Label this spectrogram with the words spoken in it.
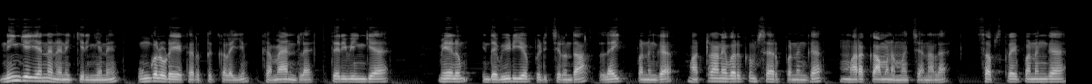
நீங்கள் என்ன நினைக்கிறீங்கன்னு உங்களுடைய கருத்துக்களையும் கமெண்டில் தெரிவிங்க. மேலும் இந்த வீடியோ பிடிச்சிருந்தா லைக் பண்ணுங்கள் மற்ற அனைவருக்கும் ஷேர் பண்ணுங்கள் மறக்காமல் நம்ம சேனலை சப்ஸ்கிரைப் பண்ணுங்கள்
